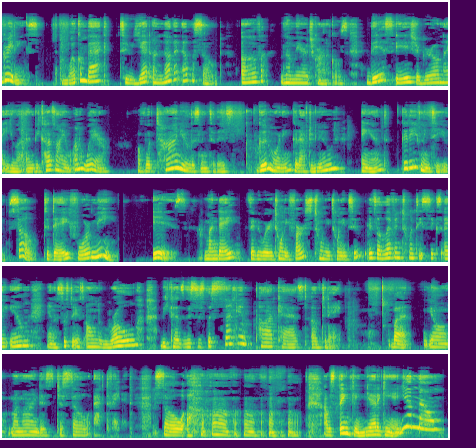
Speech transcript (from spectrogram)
Greetings and welcome back to yet another episode of the Marriage Chronicles. This is your girl Nailah, and because I am unaware of what time you're listening to this, good morning, good afternoon, and good evening to you. So, today for me is Monday, February 21st, 2022. It's 11:26 a.m. and a sister is on the roll because this is the second podcast of today. But y'all, my mind is just so activated. So I was thinking yet again, you know,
